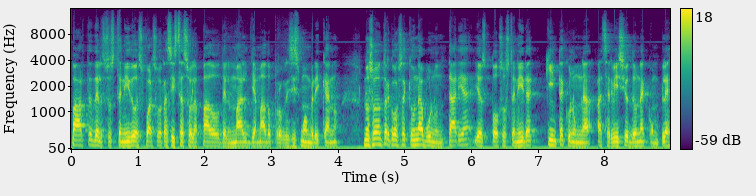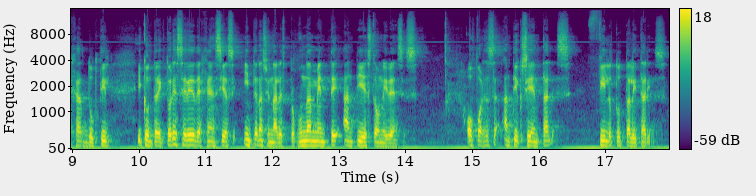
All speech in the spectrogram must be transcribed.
parte del sostenido esfuerzo racista solapado del mal llamado progresismo americano, no son otra cosa que una voluntaria y autosostenida quinta columna al servicio de una compleja, dúctil y contradictoria serie de agencias internacionales profundamente antiestadounidenses o fuerzas antioccidentales, filototalitarias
